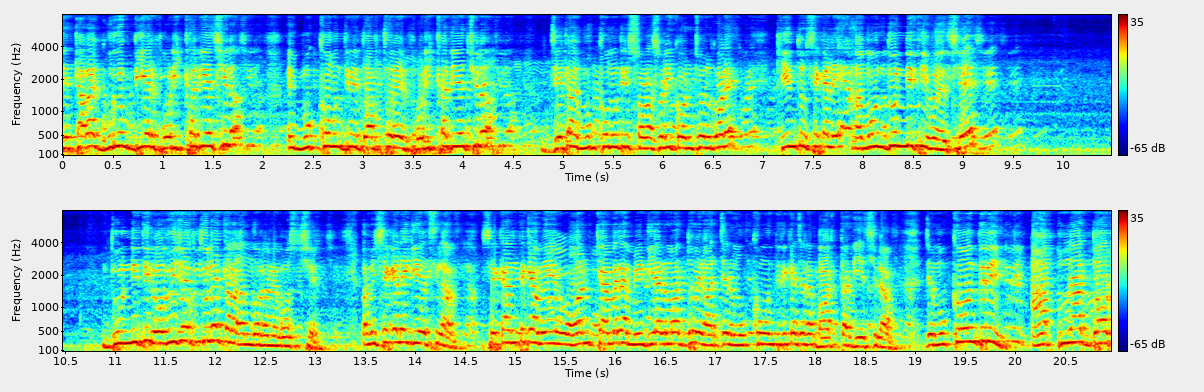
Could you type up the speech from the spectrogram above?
যে তারা গ্রুপ ডি এর পরীক্ষা দিয়েছিল, এই মুখ্যমন্ত্রীর দপ্তরের পরীক্ষা দিয়েছিল, যেটা মুখ্যমন্ত্রী সরাসরি কন্ট্রোল করে, কিন্তু সেখানে এমন দুর্নীতি হয়েছে দুর্নীতির অভিযোগ তুলে তারা আন্দোলনে বসছে। আমি সেখানে গিয়েছিলাম। সেখান থেকে আমি অন ক্যামেরা মিডিয়ার মাধ্যমে রাজ্যের মুখ্যমন্ত্রীর কাছে একটা বার্তা দিয়েছিলাম যে, মুখ্যমন্ত্রী, আপনার দর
